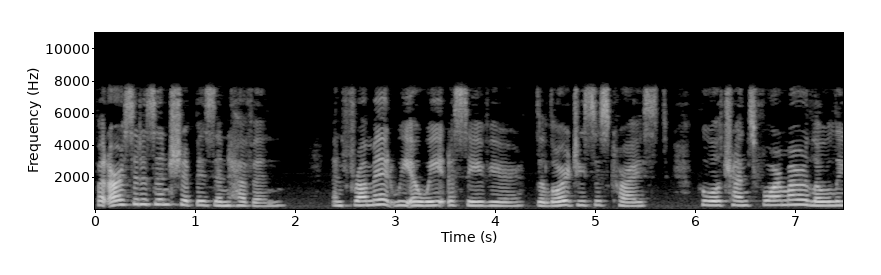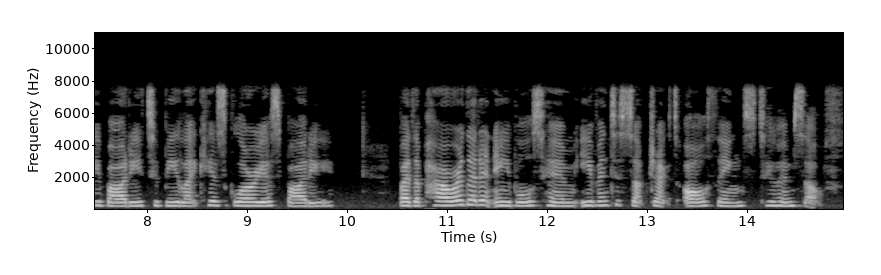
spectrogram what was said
But our citizenship is in heaven, and from it we await a Saviour, the Lord Jesus Christ, who will transform our lowly body to be like his glorious body, by the power that enables him even to subject all things to himself.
